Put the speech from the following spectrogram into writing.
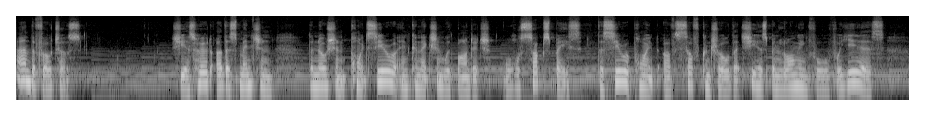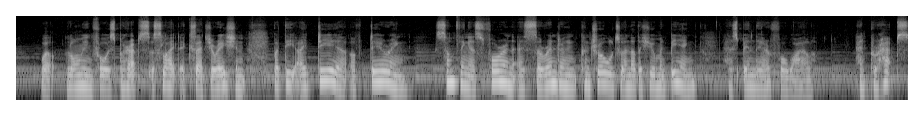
and the photos. She has heard others mention the notion point zero in connection with bondage or subspace, the zero point of self control that she has been longing for for years well, longing for is perhaps a slight exaggeration, but the idea of daring something as foreign as surrendering control to another human being has been there for a while. And perhaps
